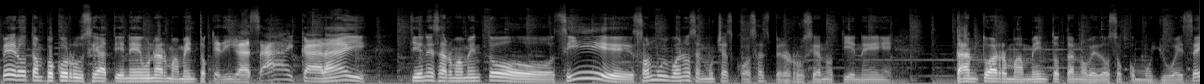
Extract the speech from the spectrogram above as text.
Pero tampoco Rusia tiene un armamento que digas, ay, caray. Tienes armamento, sí, son muy buenos en muchas cosas, pero Rusia no tiene tanto armamento tan novedoso como USA.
